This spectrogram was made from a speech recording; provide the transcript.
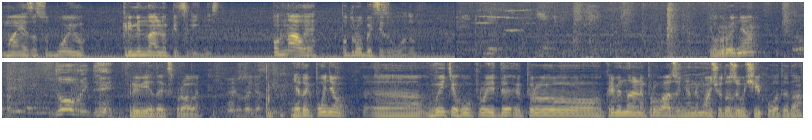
має за собою кримінальну підслідність. Погнали подробиці згодом. Доброго дня. Добрий день. Привіт, як справи? Я так зрозумів, витягу про, іде- про кримінальне провадження нема чого навіть очікувати, так? Да?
